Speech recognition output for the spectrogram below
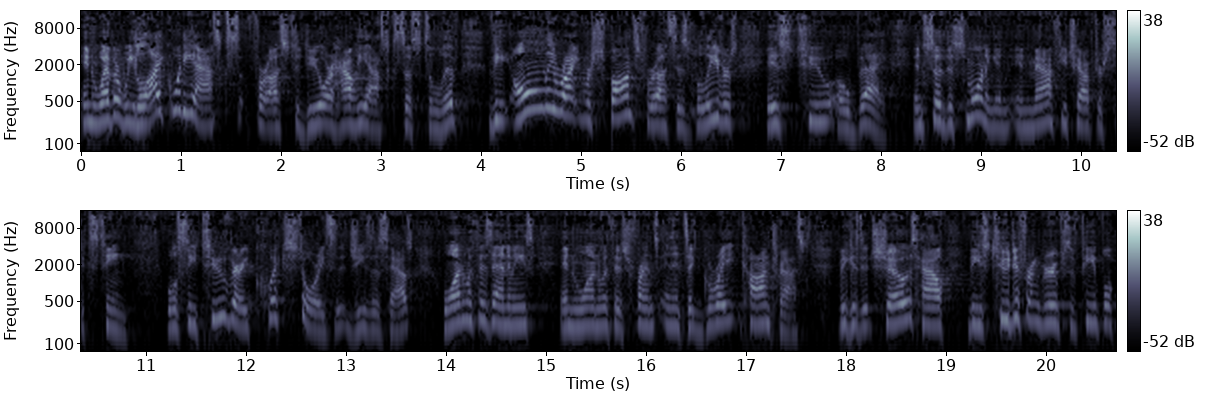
in whether we like what he asks for us to do or how he asks us to live, the only right response for us as believers is to obey. And so this morning in, in Matthew chapter 16, we'll see two very quick stories that Jesus has one with his enemies and one with his friends. And it's a great contrast because it shows how these two different groups of people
